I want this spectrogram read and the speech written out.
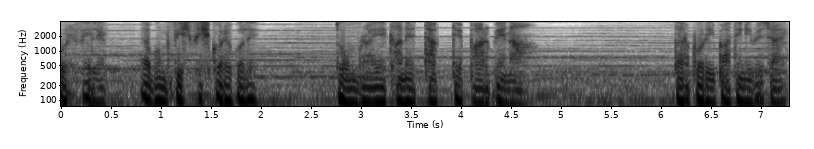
করে ফেলে। এবং ফিসফিস করে বলে, তোমরা এখানে থাকতে পারবে না। তারপরেই বাতি নিভে যায়।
